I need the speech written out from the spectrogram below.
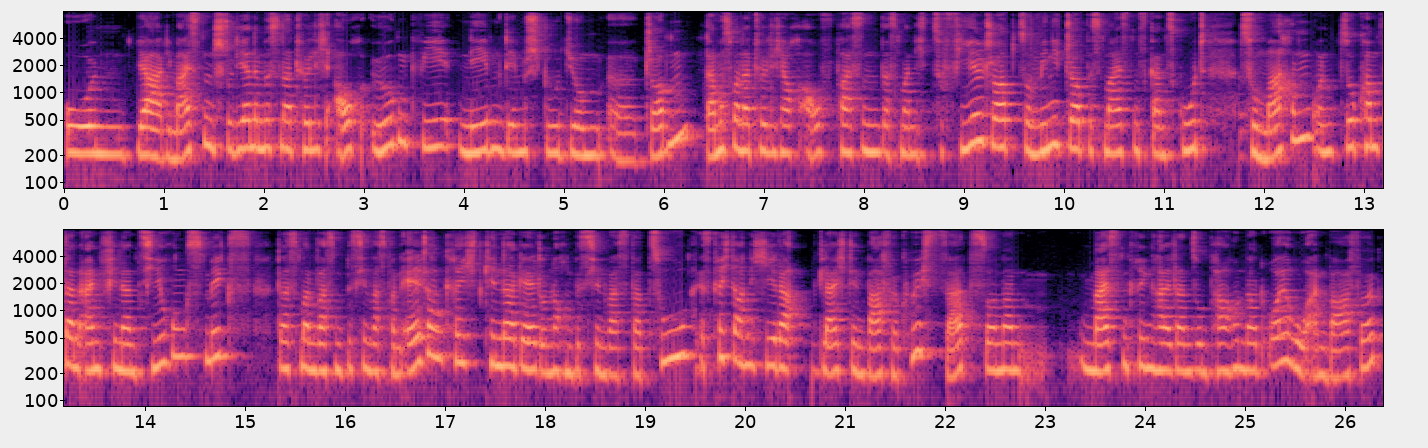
Und ja, die meisten Studierende müssen natürlich auch irgendwie neben dem Studium äh, jobben. Da muss man natürlich auch aufpassen, dass man nicht zu viel jobbt. So ein Minijob ist meistens ganz gut zu machen. Und so kommt dann ein Finanzierungsmix dass man was ein bisschen was von Eltern kriegt, Kindergeld und noch ein bisschen was dazu. Es kriegt auch nicht jeder gleich den BAföG Höchstsatz, sondern die meisten kriegen halt dann so ein paar hundert Euro an BAföG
